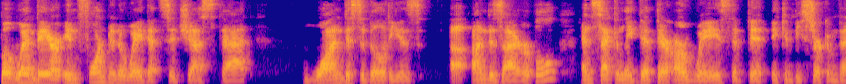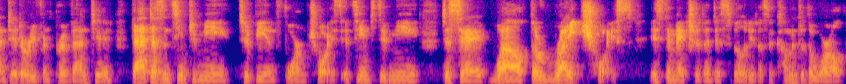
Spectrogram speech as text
But when they are informed in a way that suggests that one disability is uh, undesirable, and secondly that there are ways that, that it can be circumvented or even prevented, that doesn't seem to me to be informed choice. It seems to me to say, well, the right choice is to make sure that disability doesn't come into the world.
